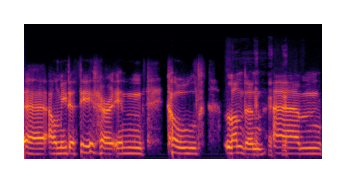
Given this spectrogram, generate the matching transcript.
uh, Almeida Theatre in cold London. Um,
